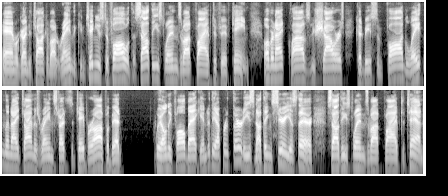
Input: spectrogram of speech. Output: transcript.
and we're going to talk about rain that continues to fall with the southeast winds about 5 to 15. Overnight, clouds and showers. Could be some fog late in the nighttime as rain starts to taper off a bit. We only fall back into the upper 30s, nothing serious there. Southeast winds about 5 to 10.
